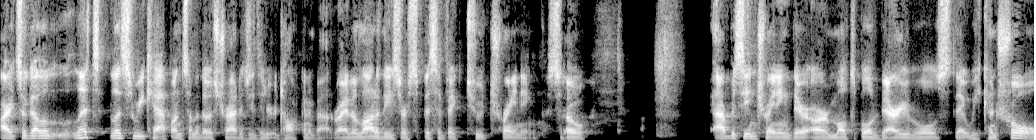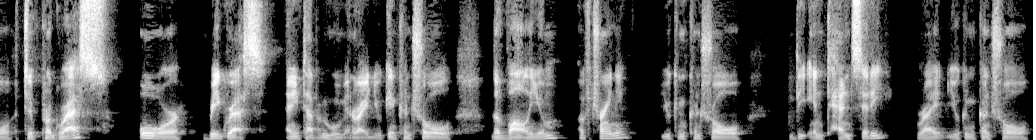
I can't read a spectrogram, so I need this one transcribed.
All right, so Gallo, let's let's recap on some of those strategies that you're talking about, right? A lot of these are specific to training. So obviously in training there are multiple variables that we control to progress or regress any type of movement, right? You can control the volume of training, you can control the intensity right? You can control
